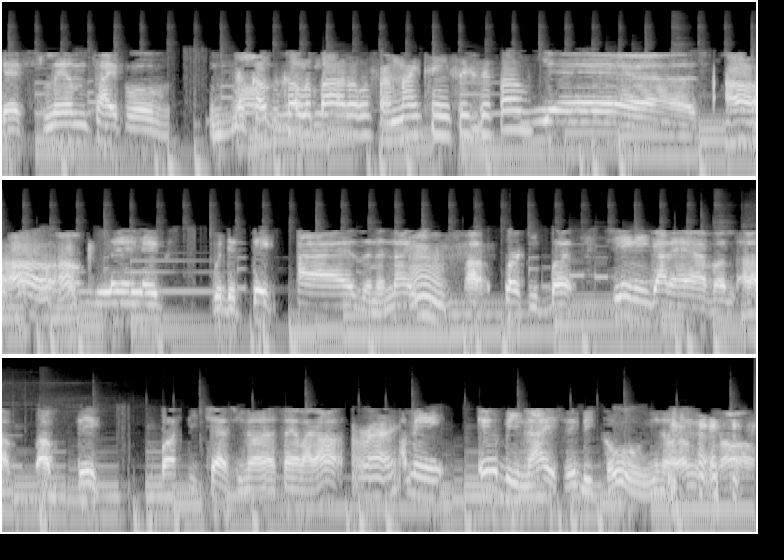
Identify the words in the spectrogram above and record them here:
that slim type of The Coca Cola bottle from 1964. Yes. Oh, oh, Long legs with the thick thighs and a nice Mm. uh, perky butt. She ain't even gotta have a, a a big busty chest. You know what I'm saying? Like, uh, Right. I mean, it'd be nice. It'd be cool. You know, don't get me wrong.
